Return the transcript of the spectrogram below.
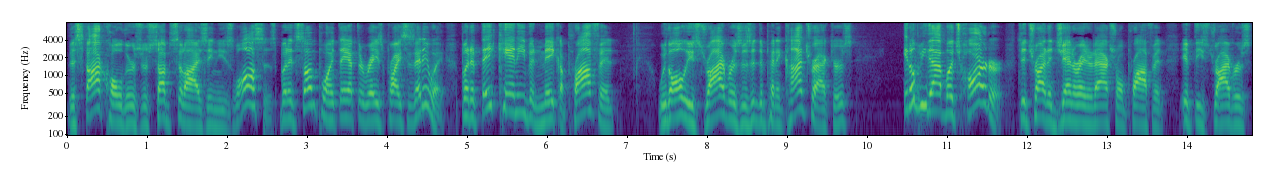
the stockholders are subsidizing these losses. But at some point, they have to raise prices anyway. But if they can't even make a profit with all these drivers as independent contractors, it'll be that much harder to try to generate an actual profit if these drivers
